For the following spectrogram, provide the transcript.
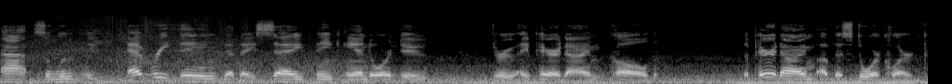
absolutely everything that they say, think, and or do through a paradigm called the paradigm of the store clerk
